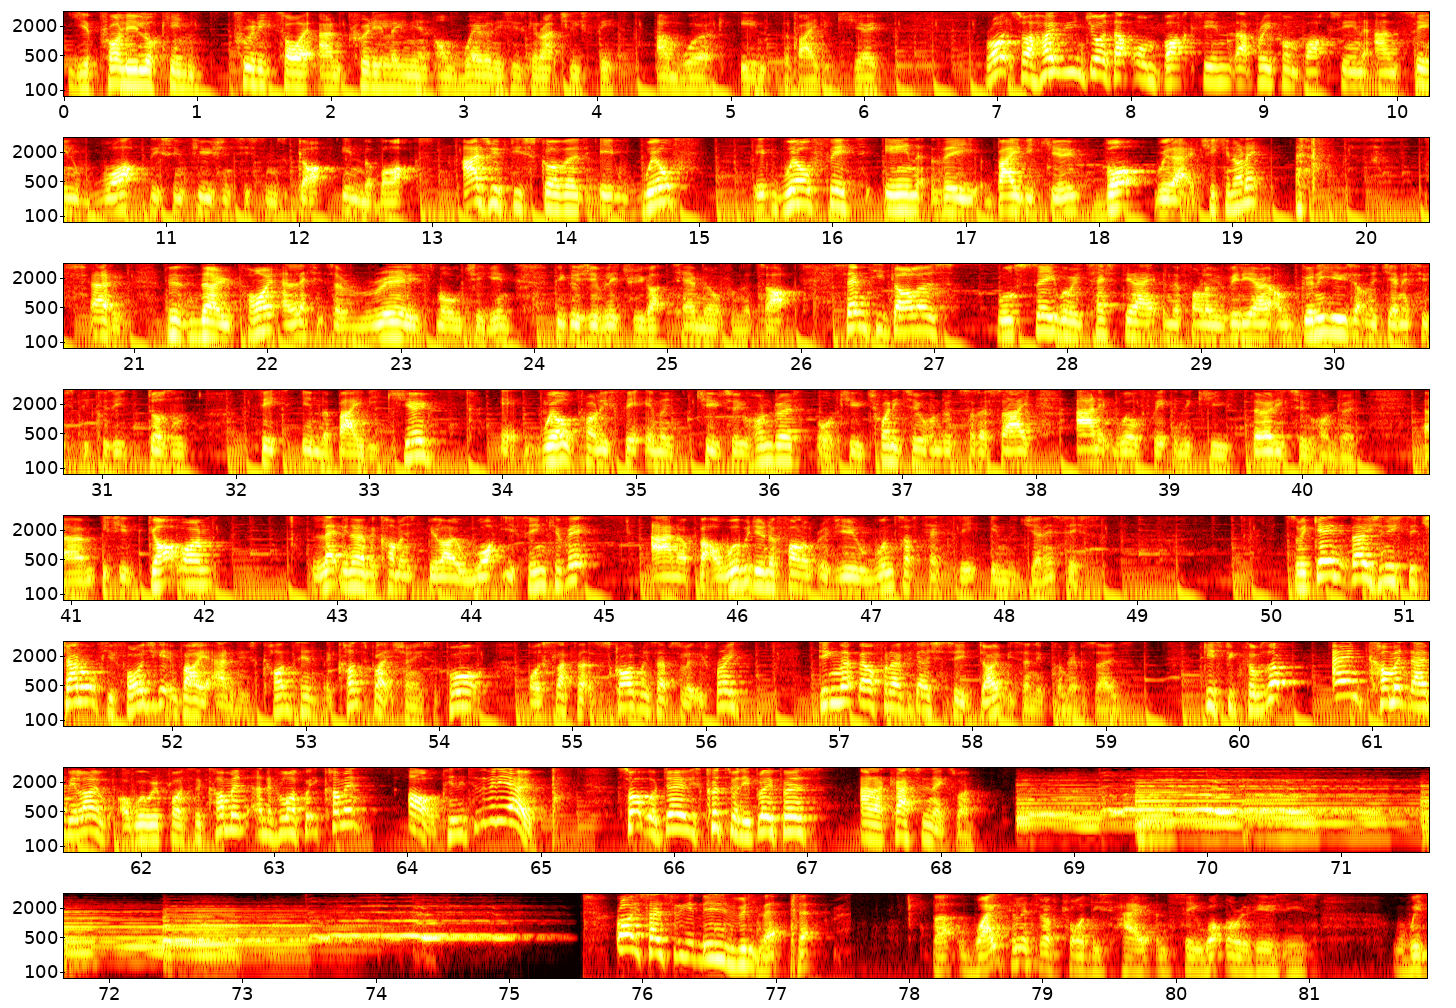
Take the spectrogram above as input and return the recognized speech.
you're probably looking pretty tight and pretty lenient on whether this is going to actually fit and work in the baby Q. Right, so I hope you enjoyed that unboxing, that brief unboxing and seeing what this infusion system's got in the box. As we've discovered, it will it will fit in the baby Q, but without a chicken on it. so there's no point unless it's a really small chicken because you've literally got 10 mil from the top. $70, we'll see when we test it out in the following video. I'm gonna use it on the Genesis because it doesn't fit in the baby Q. It will probably fit in the Q200 or Q2200, so to say, and it will fit in the Q3200. Um, if you've got one, let me know in the comments below what you think of it. And, but I will be doing a follow-up review once I've tested it in the Genesis. So again, those who are new to the channel, if you find you're getting value out of this content, then contemplate showing support by slapping that subscribe button, it's absolutely free. Ding that bell for notifications so you don't miss any upcoming episodes. Give us a big thumbs up and comment down below. I will reply to the comment and if you like what you comment, I'll pin it to the video. So what we'll do is cut to any bloopers and I'll catch you in the next one. Right, so that's the end the video. But wait until I've tried this out and see what my reviews is with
